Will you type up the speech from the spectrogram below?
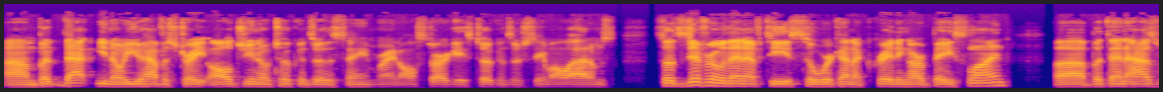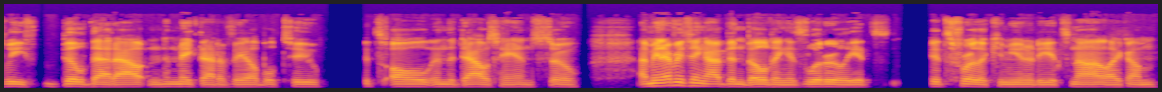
Um, but that you know you have a straight all Juno tokens are the same, right? All Stargaze tokens are the same, all atoms. So it's different with NFTs. So we're kind of creating our baseline. Uh, but then as we build that out and make that available to, it's all in the DAO's hands. So, I mean, everything I've been building is literally it's it's for the community. It's not like I'm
